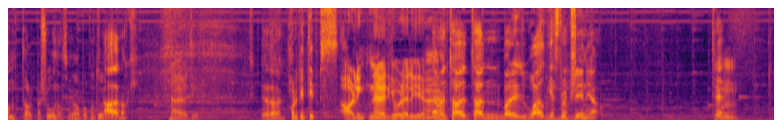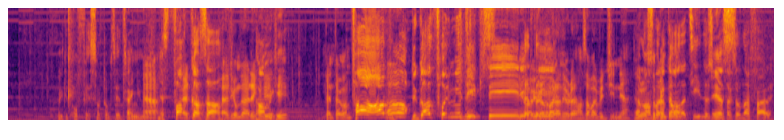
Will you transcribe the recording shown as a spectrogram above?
antall personer som jobber på kontor. Ja, det er nok. Jeg vet ikke. Det? Har du ikke tips? Arlington, jeg vet ikke hvor det ligger. Ja, men ta, ta en bare wild guess, da. Virginia. Tre. Mm. Hvilket office holdt jeg på å si, trenger vi Ja. mest? Fuck, Jeg vet- altså. Jeg vet ikke om det er Det har med riktig. krig. Pentagon? Faen! Du ga for mye tips! Riktig, Riktig. han gjorde? Han sa bare Virginia. Ja, også han bare ga Pentagon. deg tid. Du skulle Yes. sagt sånn, den er ferdig.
